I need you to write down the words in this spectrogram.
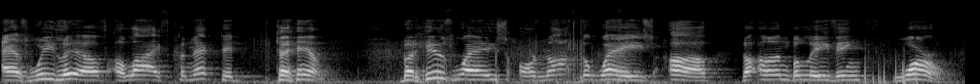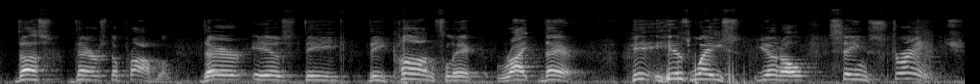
as we live a life connected to Him. But His ways are not the ways of the unbelieving world. Thus, there's the problem. There is the, the conflict right there. His ways, you know, seem strange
